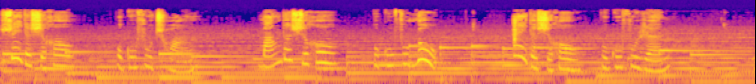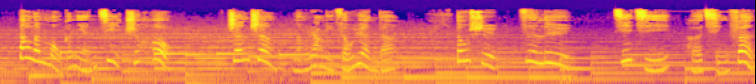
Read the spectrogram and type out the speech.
睡的时候不辜负床，忙的时候不辜负路，爱的时候不辜负人。到了某个年纪之后，真正能让你走远的，都是。自律、积极和勤奋。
